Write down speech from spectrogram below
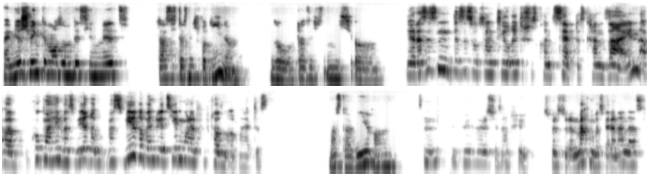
Bei mir schwingt immer so ein bisschen mit, dass ich das nicht verdiene. So, dass ich nicht. Äh ja, das ist ein, das ist sozusagen ein theoretisches Konzept. Das kann sein, aber guck mal hin, was wäre, was wäre, wenn du jetzt jeden Monat 5000 Euro hättest? Was da wäre? Hm, wie, würde sich das anfühlen? Was würdest du dann machen? Was wäre dann anders?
